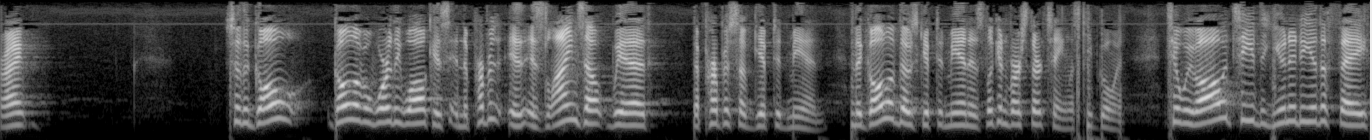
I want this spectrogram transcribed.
Right? So the goal goal of a worthy walk is in the purpose is, is lines up with the purpose of gifted men. And the goal of those gifted men is look in verse 13. Let's keep going. Till we've all achieved the unity of the faith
